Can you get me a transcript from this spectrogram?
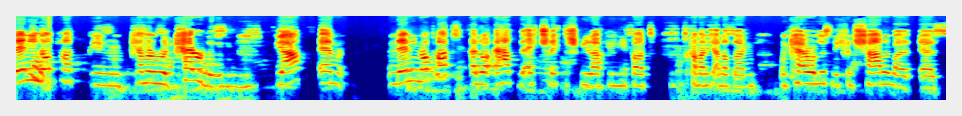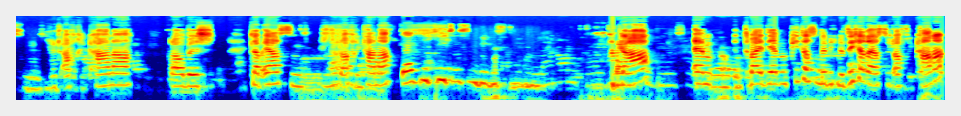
Danny Noppert gegen Cameron Carolison. Ja, ähm, Danny Noppert, also er hat ein echt schlechtes Spiel abgeliefert. Das kann man nicht anders sagen. Und Carolison, ich finde es schade, weil er ist ein Südafrikaner, glaube ich. Ich glaube, er ist ein Südafrikaner. Devin Peterson gegen Steven Lennon. Da, Ähm, bei Devin Peterson bin ich mir sicher, der ist Südafrikaner.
